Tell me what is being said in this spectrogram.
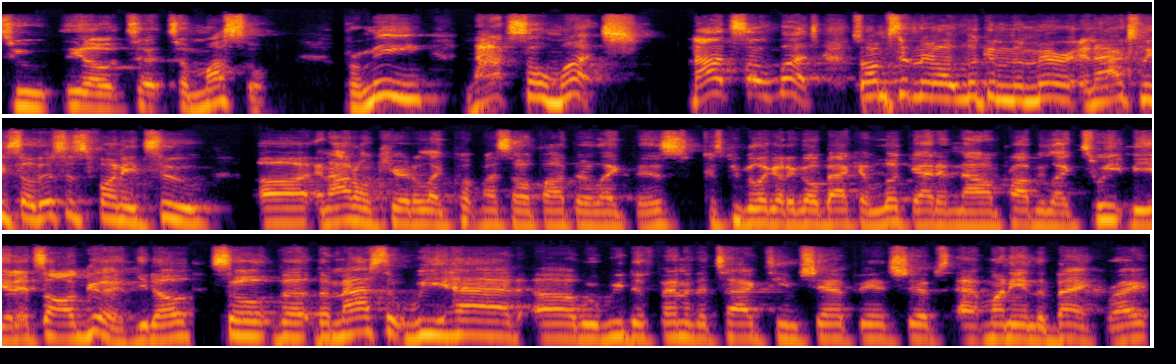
to you know to, to muscle. For me, not so much. Not so much. So I'm sitting there like looking in the mirror, and actually, so this is funny too. Uh, and I don't care to like put myself out there like this because people are gonna go back and look at it now and probably like tweet me, and it's all good, you know. So the the match that we had uh, where we defended the tag team championships at Money in the Bank, right?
